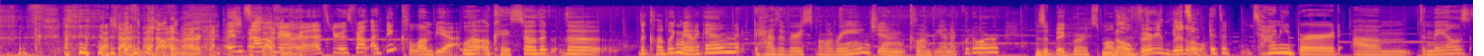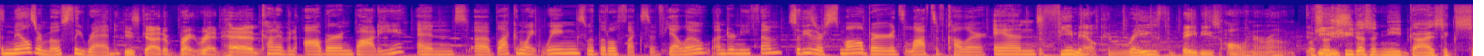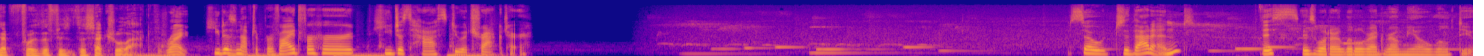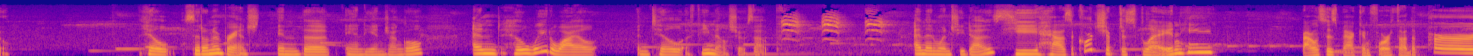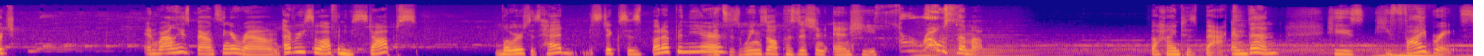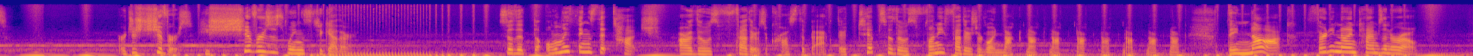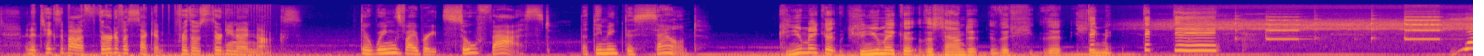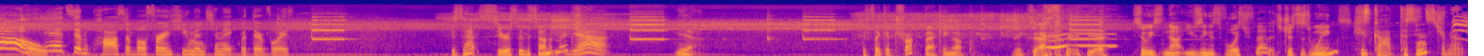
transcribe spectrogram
South, South America. in South, America. That's true. It's probably, I think Colombia. Well, okay, so the the the clubwing manakin has a very small range in Colombia and Ecuador. Is it a big bird, small No, bird? very little. It's a tiny bird. Um, the males, The males are mostly red. He's got a bright red head. kind of an auburn body and uh, black and white wings with little flecks of yellow underneath them. So these are small birds, lots of color, and The female can raise the babies all on her own. Oh, so she doesn't need guys except for the the sexual act. right. he doesn't have to provide for her. He just has to attract her. So, to that end, this is what our little red Romeo will do. He'll sit on a branch in the Andean jungle and he'll wait a while until a female shows up. And then when she does, he has a courtship display and he bounces back and forth on the perch. And while he's bouncing around, every so often he stops, lowers his head, sticks his butt up in the air gets his wings all positioned, and he throws them up. behind his back. And then he's he vibrates or just shivers. He shivers his wings together. So that the only things that touch are those feathers across the back. The tips of those funny feathers are going knock, knock, knock, knock, knock, knock, knock, knock. They knock 39 times in a row. And it takes about a third of a second for those 39 knocks. Their wings vibrate so fast that they make this sound. Can you make a? Can you make a, the sound that that he, that he ma- Tick, tick. Whoa! It's impossible for a human to make with their voice. Is that seriously the sound it makes? Yeah. Yeah, It's like a truck backing up. exactly. Yeah. So he's not using his voice for that? It's just his wings? He's got this instrument.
